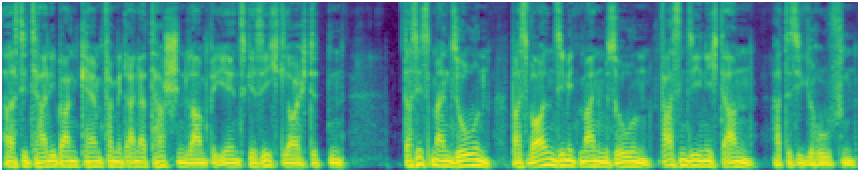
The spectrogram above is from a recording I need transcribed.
als die Taliban-Kämpfer mit einer Taschenlampe ihr ins Gesicht leuchteten. Das ist mein Sohn. Was wollen Sie mit meinem Sohn? Fassen Sie ihn nicht an, hatte sie gerufen.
